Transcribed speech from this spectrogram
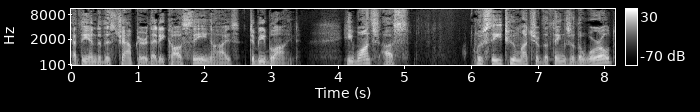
at the end of this chapter that he caused seeing eyes to be blind. He wants us who see too much of the things of the world,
